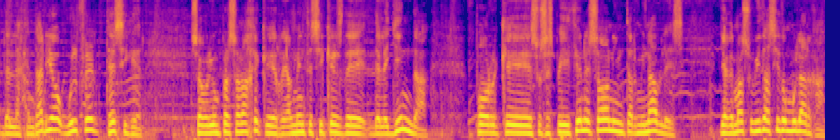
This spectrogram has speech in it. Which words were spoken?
del legendario Wilfred Tessiger, sobre un personaje que realmente sí que es de, leyenda, porque sus expediciones son interminables y además su vida ha sido muy larga.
